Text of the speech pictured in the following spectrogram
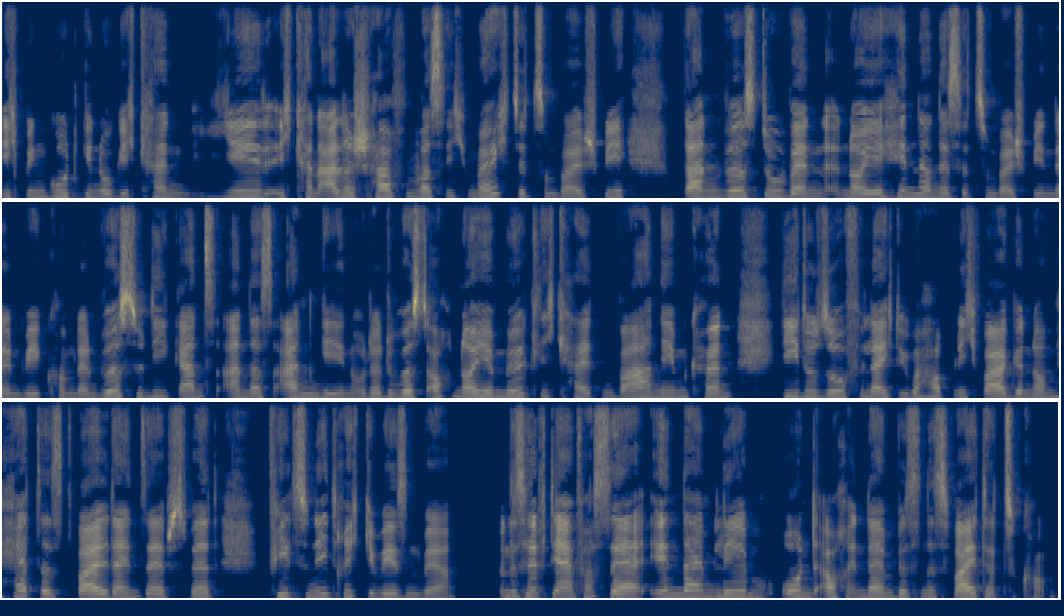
ich bin gut genug, ich kann je, ich kann alles schaffen, was ich möchte zum Beispiel, dann wirst du, wenn neue Hindernisse zum Beispiel in deinen Weg kommen, dann wirst du die ganz anders angehen oder du wirst auch neue Möglichkeiten wahrnehmen können, die du so vielleicht überhaupt nicht wahrgenommen hättest, weil dein Selbstwert viel zu niedrig gewesen wäre. Und es hilft dir einfach sehr, in deinem Leben und auch in deinem Business weiterzukommen.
